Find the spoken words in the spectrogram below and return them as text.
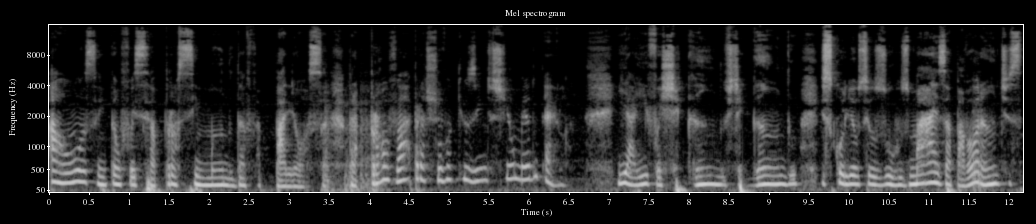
A onça então foi se aproximando da palhoça para provar para a chuva que os índios tinham medo dela. E aí foi chegando, chegando, escolheu seus urros mais apavorantes.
